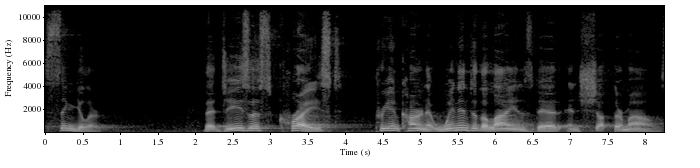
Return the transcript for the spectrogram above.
singular. That Jesus Christ pre-incarnate, went into the lion's den and shut their mouths.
